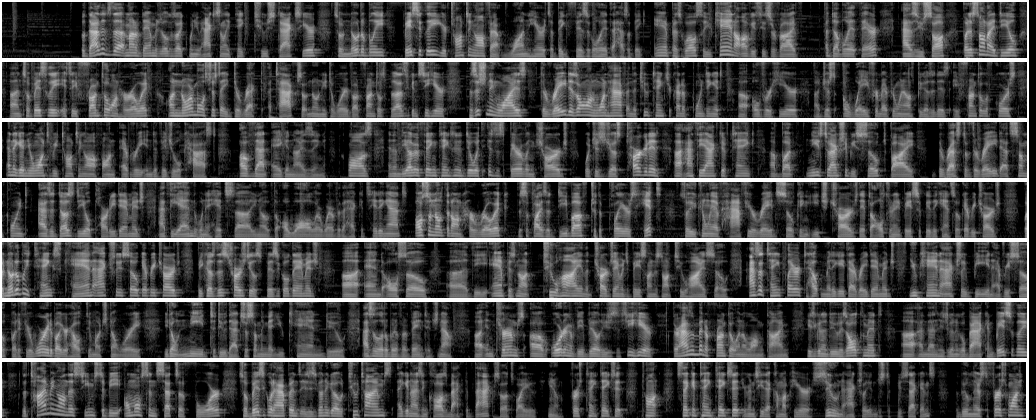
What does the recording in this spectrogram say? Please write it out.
So that is the amount of damage it looks like when you accidentally take two stacks here. So notably, basically you're taunting off at one here. It's a big physical hit that has a big amp as well. So you can obviously survive a double hit there as you saw, but it's not ideal. Uh, and so basically it's a frontal on heroic. On normal, it's just a direct attack, so no need to worry about frontals. But as you can see here, positioning wise, the raid is all on one half and the two tanks are kind of pointing it uh, over here, uh, just away from everyone else because it is a frontal, of course. And again, you'll want to be taunting off on every individual cast of that agonizing claws. And then the other thing tanks need to deal with is this barreling charge, which is just targeted uh, at the active tank, uh, but needs to actually be soaked by the rest of the raid at some point, as it does deal party damage at the end when it hits, uh, you know, the, a wall or whatever the heck it's hitting at. Also note that on heroic, this applies a debuff to the player's hit, so you can only have half your raid soaking each charge. They have to alternate basically. They can't soak every charge. But notably, tanks can actually soak every charge because this charge deals physical damage. Uh, and also uh, the amp is not too high and the charge damage baseline is not too high. So as a tank player, to help mitigate that raid damage, you can actually be in every soak. But if you're worried about your health too much, don't worry. You don't need to do that. It's just something that you can do as a little bit of advantage. Now, uh, in terms of ordering of the abilities, you see here, there hasn't been a frontal in a long time. He's going to do his ultimate, uh, and then he's going to go back. And basically, the timing on this seems to be almost in sets of four. So basically, what happens is he's going to go two times agonizing claws back to back. So that's why you, you know, first tank takes it, taunt, second tank takes it. You're going to see that come up here soon, actually, in just a few seconds. So boom, there's the first one.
